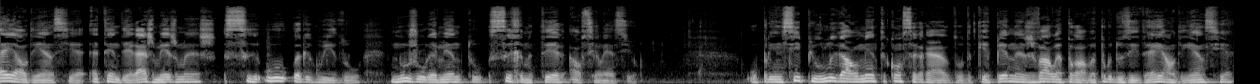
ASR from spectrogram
em audiência, atender às mesmas se o arguído, no julgamento, se remeter ao silêncio. O princípio legalmente consagrado de que apenas vale a prova produzida em audiência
